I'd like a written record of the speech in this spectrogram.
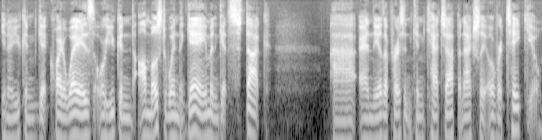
you know you can get quite a ways, or you can almost win the game and get stuck, uh, and the other person can catch up and actually overtake you.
